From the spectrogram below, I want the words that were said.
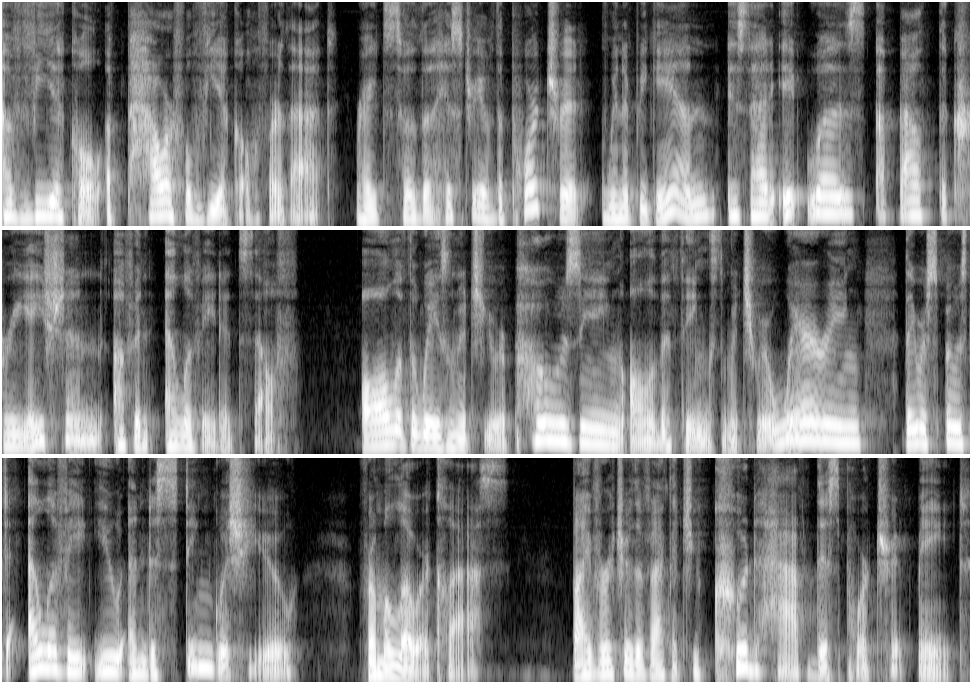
a vehicle, a powerful vehicle for that, right? So the history of the portrait, when it began, is that it was about the creation of an elevated self. All of the ways in which you were posing, all of the things in which you were wearing, they were supposed to elevate you and distinguish you from a lower class by virtue of the fact that you could have this portrait made,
